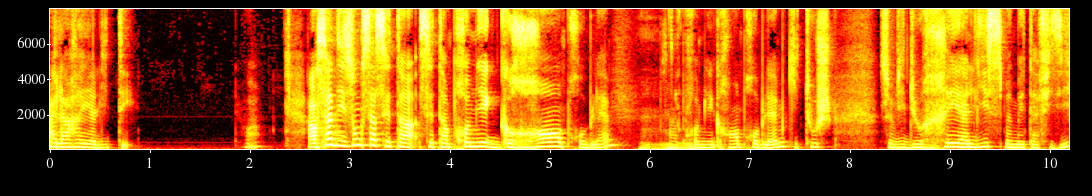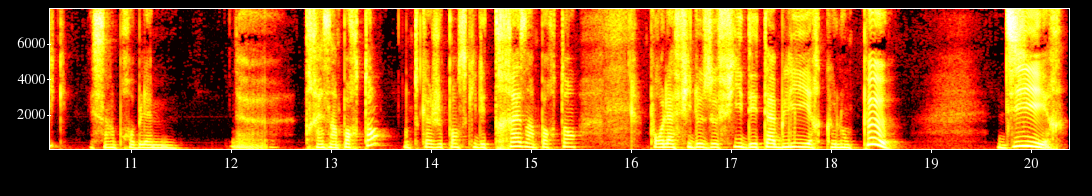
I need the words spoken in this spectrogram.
à la réalité. Alors ça, disons que ça, c'est un, c'est un premier grand problème, mmh, un premier grand problème qui touche celui du réalisme métaphysique, et c'est un problème euh, très important. En tout cas, je pense qu'il est très important pour la philosophie d'établir que l'on peut dire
